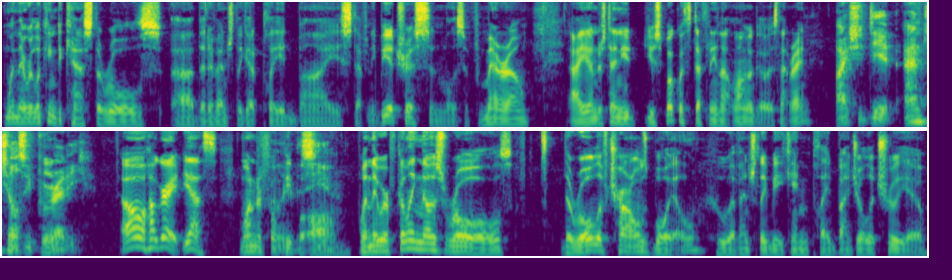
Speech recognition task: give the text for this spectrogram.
when they were looking to cast the roles uh, that eventually got played by Stephanie Beatrice and Melissa Fumero, I understand you, you spoke with Stephanie not long ago. Is that right? I actually did, and Chelsea Peretti. Yeah. Oh, how great! Yes, wonderful people all. When they were filling those roles, the role of Charles Boyle, who eventually became played by Joe Lo Truglio,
